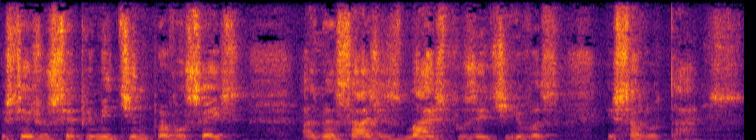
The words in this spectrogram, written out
estejam sempre emitindo para vocês as mensagens mais positivas e salutares.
